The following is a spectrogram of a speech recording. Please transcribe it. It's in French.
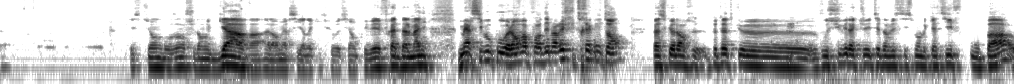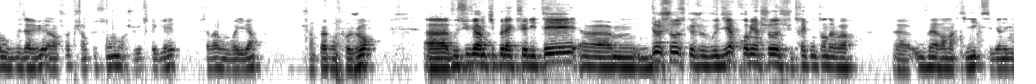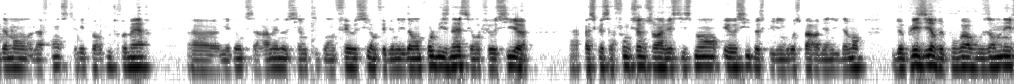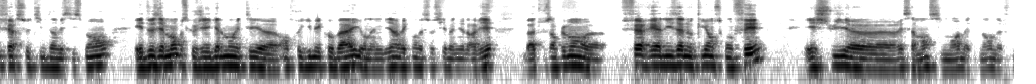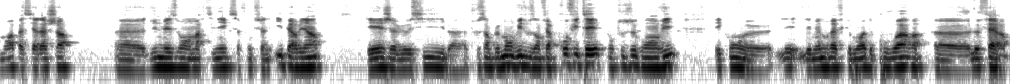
Question, bonjour, je suis dans le Gard. Alors merci, il y en a qui écrivent aussi en privé. Fred d'Allemagne, merci beaucoup. Alors on va pouvoir démarrer, je suis très content parce que alors peut-être que vous suivez l'actualité d'investissement locatif ou pas, ou vous avez vu, alors je crois que je suis un peu sombre, je vais juste régler, ça va, vous me voyez bien, je suis un peu à contre-jour. Euh, vous suivez un petit peu l'actualité. Euh, deux choses que je veux vous dire. Première chose, je suis très content d'avoir euh, ouvert en Martinique, c'est bien évidemment la France, territoire d'outre-mer mais donc, ça ramène aussi un petit peu. On le fait aussi, on le fait bien évidemment pour le business et on le fait aussi euh, parce que ça fonctionne sur l'investissement et aussi parce qu'il y a une grosse part, bien évidemment, de plaisir de pouvoir vous emmener faire ce type d'investissement. Et deuxièmement, parce que j'ai également été, euh, entre guillemets, cobaye, on aime bien avec mon associé Emmanuel Ravier, bah, tout simplement faire réaliser à nos clients ce qu'on fait. Et je suis récemment, six mois maintenant, neuf mois, passé à l'achat d'une maison en Martinique. Ça fonctionne hyper bien. Et j'avais aussi bah, tout simplement envie de vous en faire profiter pour tous ceux qui ont envie et qui ont euh, les, mêmes rêves que moi de pouvoir euh, le faire.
